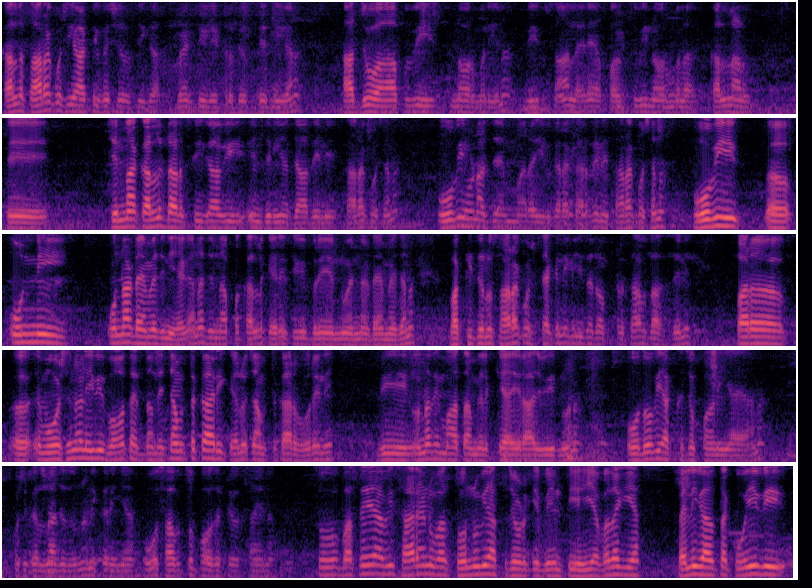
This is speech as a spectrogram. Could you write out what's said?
ਕੱਲ ਸਾਰਾ ਕੁਝ ਹੀ ਆਰਟੀਫੀਸ਼ੀਅਲ ਸੀਗਾ ਵੈਂਟੀਲੇਟਰ ਦੇ ਉੱਤੇ ਸੀਗਾ ਨਾ। ਅੱਜ ਉਹ ਆਪ ਵੀ ਨਾਰਮਲੀ ਹੈ ਨਾ ਵੀ ਸਾਹ ਲੈ ਰਿਹਾ ਪਲਸ ਵੀ ਨਾਰਮਲ ਆ ਕੱਲ ਨਾਲੋਂ। ਤੇ ਜਿੰਨਾ ਕੱਲ ਡਰ ਸੀਗਾ ਵੀ ਇੰਜਰੀਆਂ ਜ਼ਿਆਦੇ ਨੇ, ਸਾਰਾ ਕੁਝ ਹੈ ਨਾ ਉਹ ਵੀ ਹੁਣ ਅੱਜ ਐਮ ਆਰ ਆਈ ਵਗੈਰਾ ਕਰ ਰਹੇ ਨੇ, ਸਾਰਾ ਕੁਝ ਹੈ ਨਾ ਉਹ ਵੀ ਉਨੀ ਉਹਨਾਂ ਡੈਮੇਜ ਨਹੀਂ ਹੈਗਾ ਨਾ, ਜਿੰਨਾ ਆਪਾਂ ਕੱਲ ਕਹਿ ਰਹੇ ਸੀ ਵੀ ਬ੍ਰੇਨ ਨੂੰ ਇੰਨਾ ਡੈਮੇਜ ਹੈ ਨਾ। ਬਾਕੀ ਚਲੋ ਸਾਰਾ ਕੁਝ ਟੈਕਨੀਕਲੀ ਤਾਂ ਡਾਕਟਰ ਸਾਹਿਬ ਦੱਸਦੇ ਨੇ, ਪਰ ਇਮੋਸ਼ਨਲੀ ਵੀ ਬਹੁਤ ਇਦਾਂ ਦੇ, ਚਮਤਕਾਰ ਹੀ ਕਹਿ ਲਓ, ਚਮਤਕਾਰ ਹੋ ਰਹੇ ਨੇ ਵੀ ਉਹਨਾਂ ਦੀ ਮਾਤਾ ਮਿਲ ਕੇ ਆਏ ਰਾਜਵੀਰ ਨੂੰ ਨਾ ਉਦੋਂ ਵੀ ਅੱਖ ਚੋਂ ਪਾਣੀ ਆਇਆ, ਹਨਾ। ਕੁਝ ਗੱਲਾਂ ਜਦੋਂ ਉਹਨਾਂ ਨੇ ਕਰੀਆਂ, ਉਹ ਸਭ ਤੋਂ ਪੋਜ਼ਿਟਿਵ ਸਾਈਨ ਆ। ਸੋ ਬਸ ਇਹ ਆ ਵੀ ਸਾਰਿਆਂ ਨੂੰ ਬਸ ਤੁਹਾਨੂੰ ਵੀ ਹੱਥ ਜੋੜ ਕੇ ਬੇਨਤੀ ਇਹੀ ਆ, ਪਤਾ ਕੀ ਆ? ਪਹਿਲੀ ਗੱਲ ਤਾਂ ਕੋਈ ਵੀ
